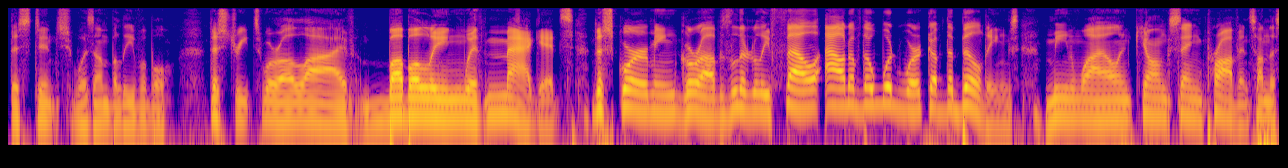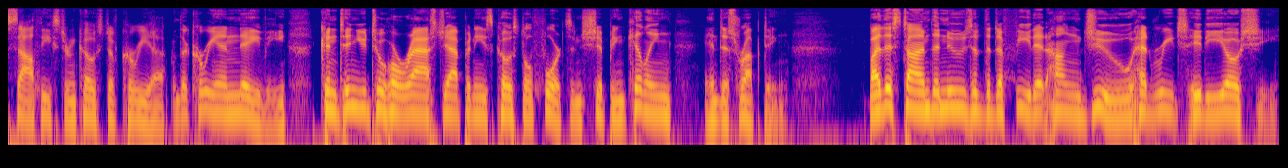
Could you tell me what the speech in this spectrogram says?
The stench was unbelievable. The streets were alive, bubbling with maggots. The squirming grubs literally fell out of the woodwork of the buildings. Meanwhile, in Gyeongsang province on the southeastern coast of Korea, the Korean Navy continued to harass Japanese coastal forts and shipping, killing and disrupting. By this time, the news of the defeat at Haengju had reached Hideyoshi,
